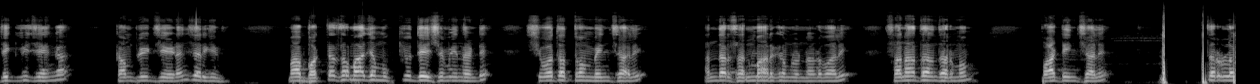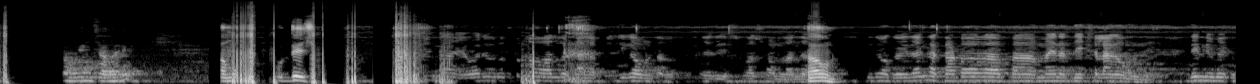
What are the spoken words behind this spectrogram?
దిగ్విజయంగా కంప్లీట్ చేయడం జరిగింది. మా భక్త సమాజం ముఖ్య ఉద్దేశం ఏంటంటే శివతత్వం పెంచాలి అందరు సన్మార్గంలో నడవాలి సనాతన ధర్మం పాటించాలి. ఇతరులకు అందించాలని ఉద్దేశం. ఎవరి వృత్తుల్లో వాళ్ళు చాలా బిజీగా ఉంటారు. ఇది అవును. ఇది ఒక విధంగా కఠోరమైన దీక్షలాగా ఉంది. దీన్ని మీకు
